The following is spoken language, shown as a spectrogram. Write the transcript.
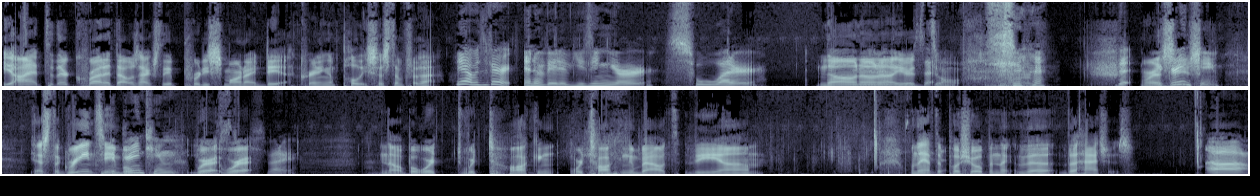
yeah, I, to their credit, that was actually a pretty smart idea, creating a pulley system for that. Yeah, it was very innovative using your sweater. No, no, no, you're. Oh, the, the green team. yes, the green team, the green team. we're- we're- sweater. no, but we're we're talking we're talking about the um when they have to push open the the, the hatches. Oh,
